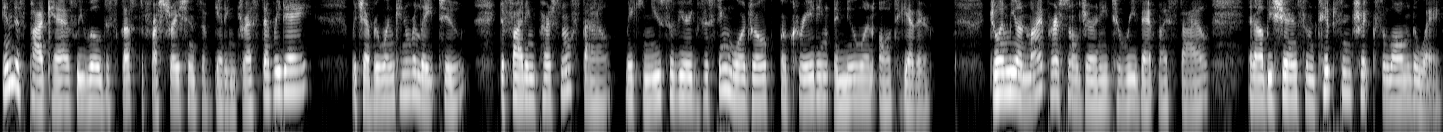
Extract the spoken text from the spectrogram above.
In this podcast, we will discuss the frustrations of getting dressed every day which everyone can relate to, defining personal style, making use of your existing wardrobe, or creating a new one altogether. Join me on my personal journey to revamp my style, and I'll be sharing some tips and tricks along the way.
